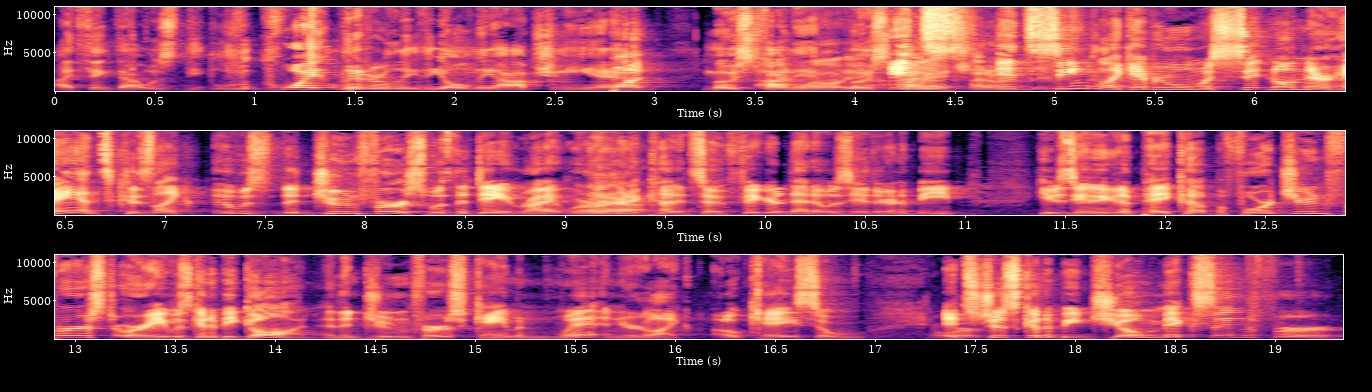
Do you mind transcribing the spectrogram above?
I think that was the, li- quite literally the only option he had. But- most finan- well, most It's, financially. I don't it seemed like everyone was sitting on their hands because like it was the June first was the date, right? Where we are gonna cut it. So it figured that it was either gonna be he was gonna get a pay cut before June first or he was gonna be gone. And then June first came and went, and you're like, okay, so it's just gonna be Joe Mixon for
